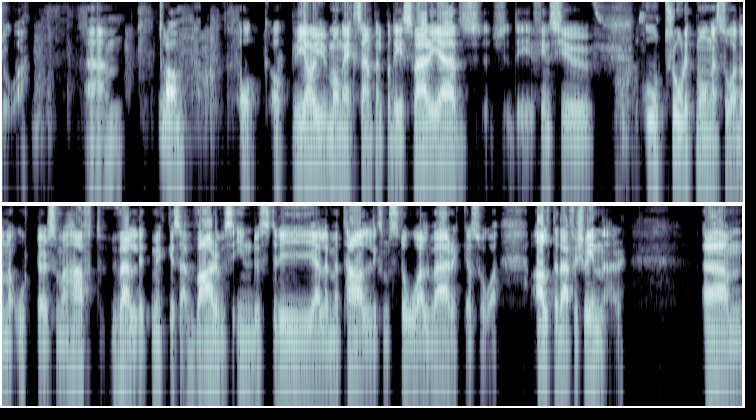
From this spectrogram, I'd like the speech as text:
då. Um, ja. Och, och vi har ju många exempel på det i Sverige. Det finns ju otroligt många sådana orter som har haft väldigt mycket så här varvsindustri eller metall, liksom stålverk och så. Allt det där försvinner. Um,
